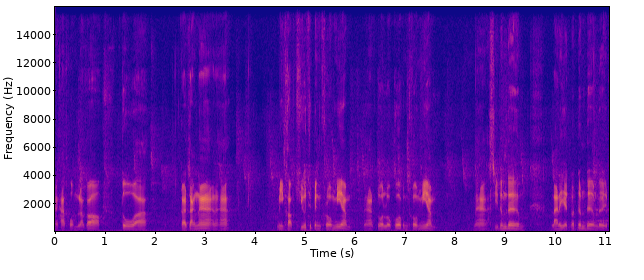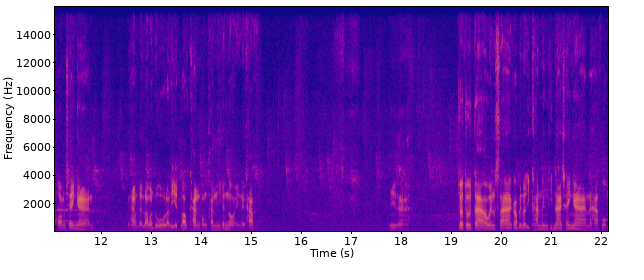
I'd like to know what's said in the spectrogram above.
นะครับผมแล้วก็ตัวกระจังหน้านะฮะมีขอบคิ้วที่เป็นโครเมียมนะฮะตัวโลโก้เป็นโครเมียม นะฮะสีเดิมๆรายละเอียดรถเดิมๆเลย พร้อมใช้งานนะครับแต่เรามาดูรายละเอียดรอบคันของคันนี้กันหน่อยนะครับนี่นะฮะจอโตโยต้าอเวนซ่าก็เป็นรถอีกคันหนึ่งที่น่าใช้งานนะครับผม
